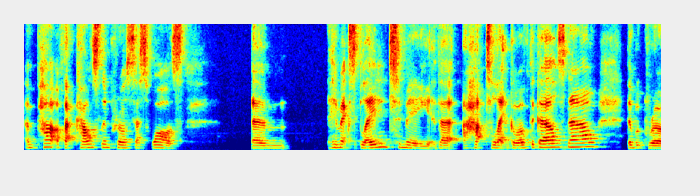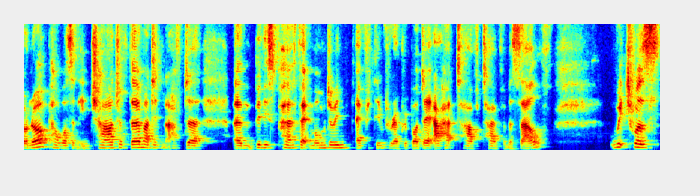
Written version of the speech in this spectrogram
and part of that counselling process was um, him explaining to me that i had to let go of the girls now. They were grown up. I wasn't in charge of them. I didn't have to um, be this perfect mum doing everything for everybody. I had to have time for myself which was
